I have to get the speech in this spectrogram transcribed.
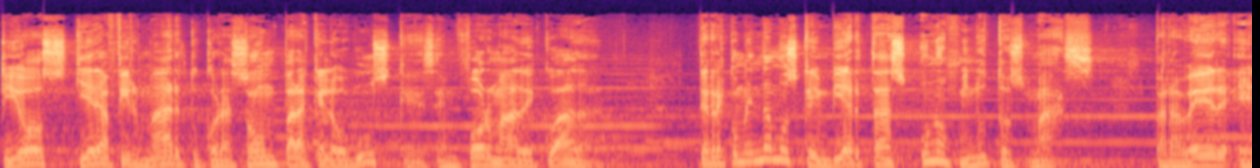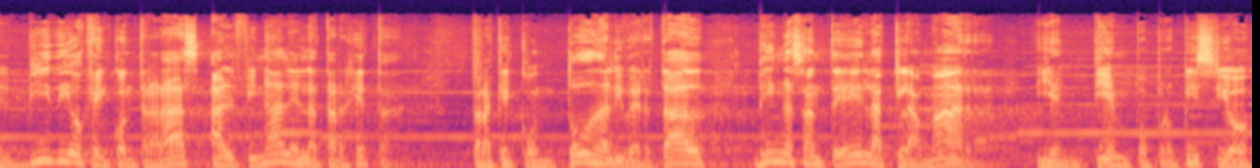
Dios quiere afirmar tu corazón para que lo busques en forma adecuada. Te recomendamos que inviertas unos minutos más para ver el vídeo que encontrarás al final en la tarjeta, para que con toda libertad vengas ante Él a clamar y en tiempo propicio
